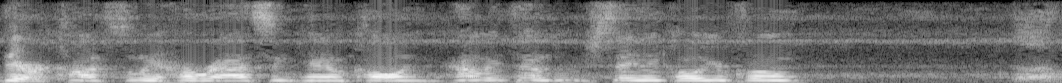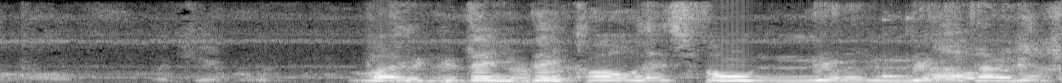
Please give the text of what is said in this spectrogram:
They're constantly harassing him, calling. How many times would you say they call your phone? Uh, I don't know. I can't believe. Like they they they call his phone many many Now times. his,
